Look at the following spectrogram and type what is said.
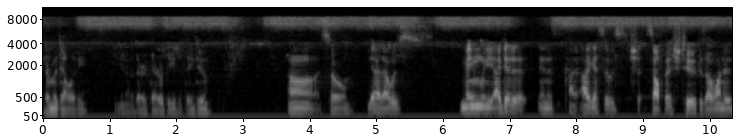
their modality, you know, their therapy that they do. Uh, so yeah, that was mainly I did it in a kind of I guess it was sh- selfish too because I wanted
